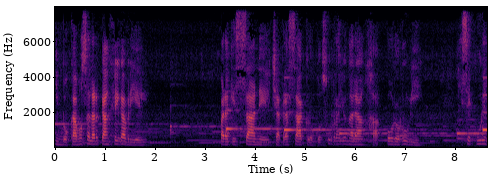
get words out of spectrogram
invocamos al arcángel Gabriel para que sane el chakra sacro con su rayo naranja, oro rubí, y se curen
